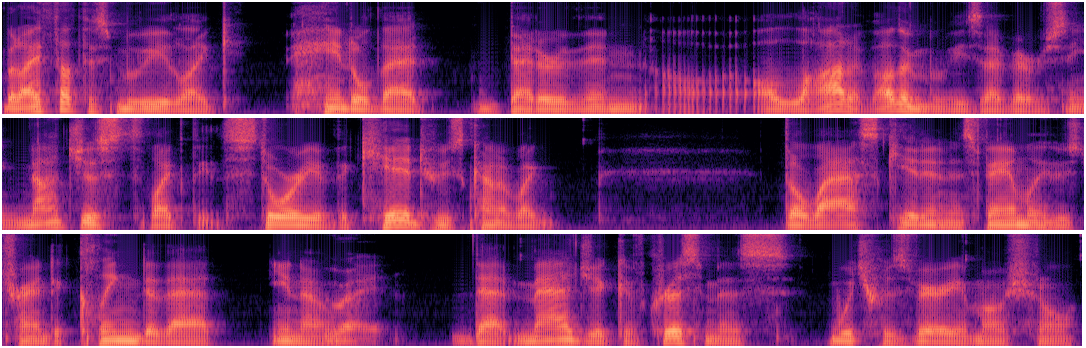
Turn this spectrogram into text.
but I thought this movie like handled that better than a, lot of other movies I've ever seen. Not just like the story of the kid who's kind of like the last kid in his family who's trying to cling to that, you know, Right. that magic of Christmas, which was very emotional.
